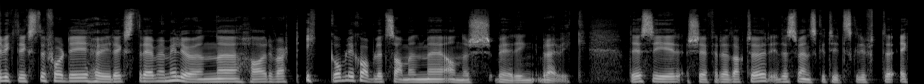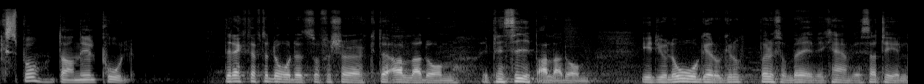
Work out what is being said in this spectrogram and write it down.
Det viktigste for de høyreekstreme miljøene har vært ikke å bli koblet sammen med Anders Behring Breivik. Det sier sjefredaktør i det svenske tidsskriftet Expo, Daniel Pohl. Direkte etter dådet så forsøkte alle de, i prinsipp alle de ideologer og grupper som Breivik henviser til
